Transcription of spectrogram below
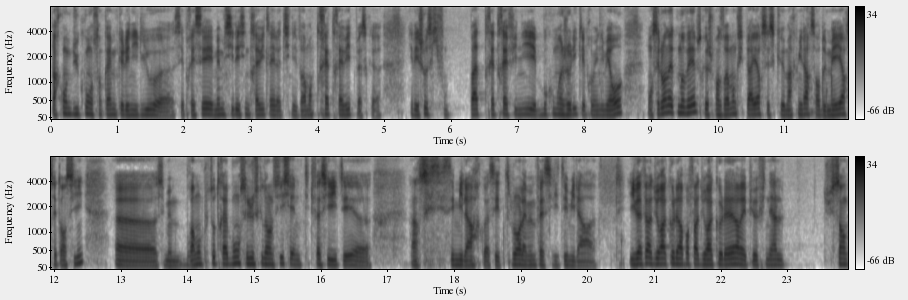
Par contre, du coup, on sent quand même que Lenny Liu euh, s'est pressé. Et même s'il dessine très vite, là, il a dessiné vraiment très très vite parce qu'il y a des choses qui font pas très très finies et beaucoup moins jolies que les premiers numéros. Bon, c'est loin d'être mauvais parce que je pense vraiment que Superior, c'est ce que Marc Millar sort de meilleur ces temps-ci. Euh, c'est même vraiment plutôt très bon. C'est juste que dans le 6, il y a une petite facilité. euh, c'est Millard, quoi. C'est toujours la même facilité, Millard. Il va faire du racoleur pour faire du racoleur, et puis au final, tu sens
